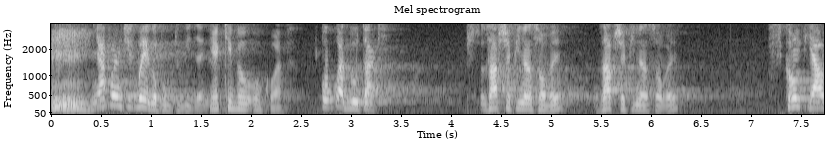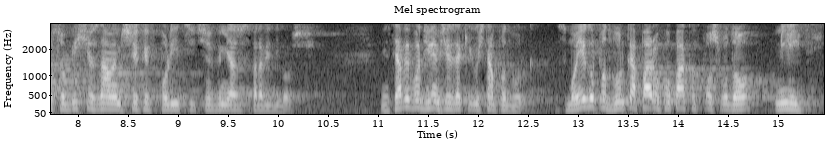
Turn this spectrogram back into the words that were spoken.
Ja powiem Ci z mojego punktu widzenia. Jaki był układ? Układ był taki. Zawsze finansowy, zawsze finansowy. Skąd ja osobiście znałem szychy w policji czy w wymiarze sprawiedliwości? Więc ja wywodziłem się z jakiegoś tam podwórka. Z mojego podwórka paru chłopaków poszło do milicji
